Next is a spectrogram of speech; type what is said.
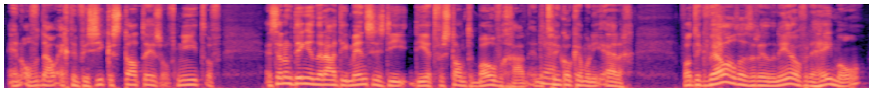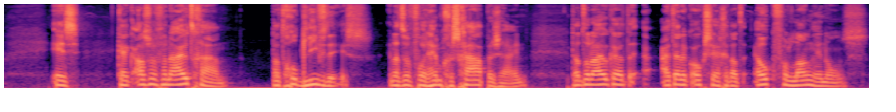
En of het nou echt een fysieke stad is of niet. Of, er zijn ook dingen inderdaad die mensen is die, die het verstand te boven gaan. En dat Ja. vind ik ook helemaal niet erg. Wat ik wel altijd redeneer over de hemel is... Kijk, als we vanuit gaan dat God liefde is... en dat we voor hem geschapen zijn... dat wil ook uite- uiteindelijk ook zeggen dat elk verlangen in ons...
